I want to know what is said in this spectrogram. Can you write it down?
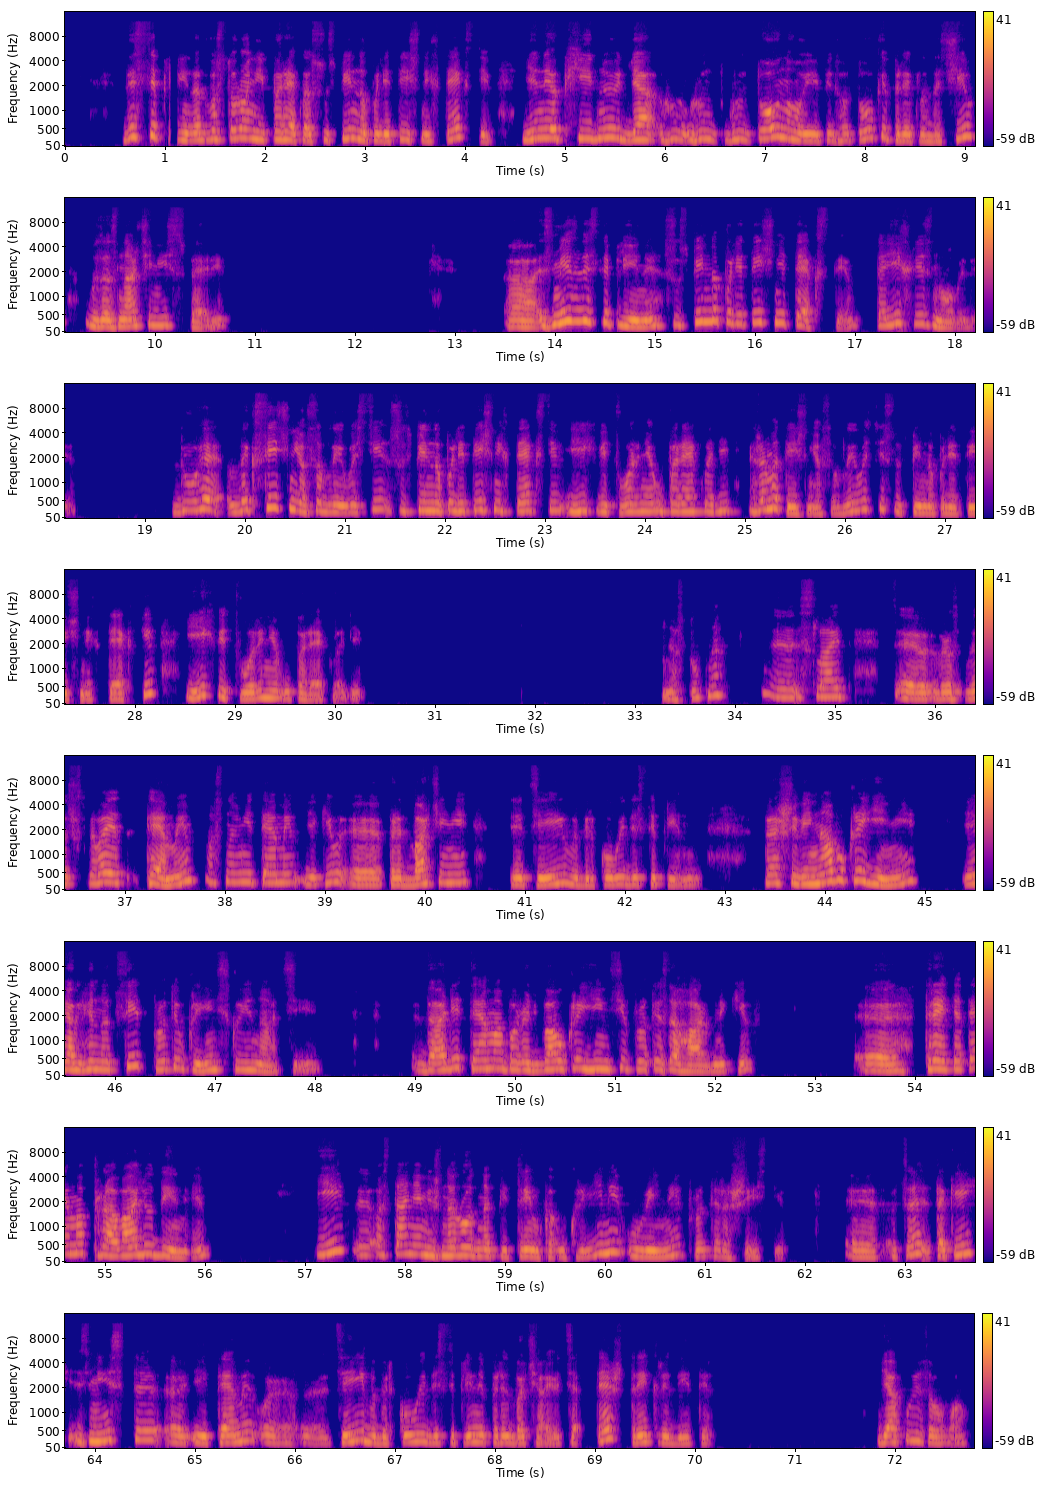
Дисципліна, двосторонній переклад суспільно-політичних текстів є необхідною для ґрунтовної підготовки перекладачів у зазначеній сфері. Зміст дисципліни, суспільно-політичні тексти та їх різновиди. Друге лексичні особливості суспільно-політичних текстів і їх відтворення у перекладі, граматичні особливості суспільно-політичних текстів і їх відтворення у перекладі. Наступний слайд е, розкриває теми, основні теми, які е, передбачені е, цією вибірковою дисципліною. Перше війна в Україні як геноцид проти української нації. Далі тема боротьба українців проти загарбників. Е, Третя тема права людини. І е, остання міжнародна підтримка України у війні проти расистів. Е, Це такий зміст е, і теми е, цієї вибіркової дисципліни передбачаються. Теж три кредити. Дякую за увагу.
